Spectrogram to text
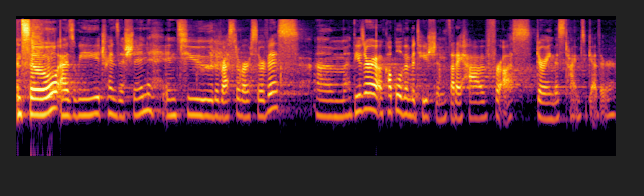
And so, as we transition into the rest of our service, um, these are a couple of invitations that I have for us during this time together.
